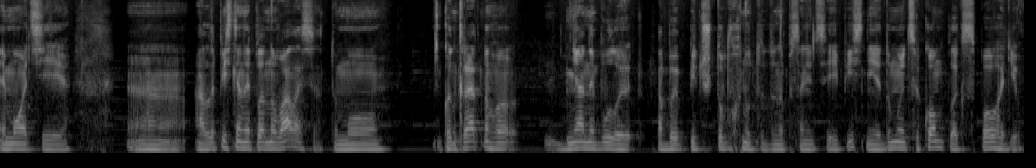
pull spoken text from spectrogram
емоції. Е, Але пісня не планувалася, тому конкретного дня не було, аби підштовхнути до написання цієї пісні. Я думаю, це комплекс спогадів.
